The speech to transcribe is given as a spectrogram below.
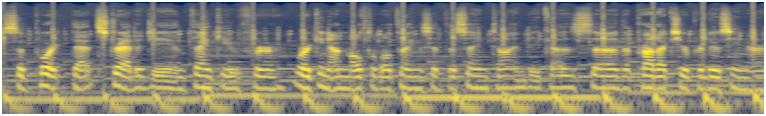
support that strategy and thank you for working on multiple things at the same time because uh, the products you're producing are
